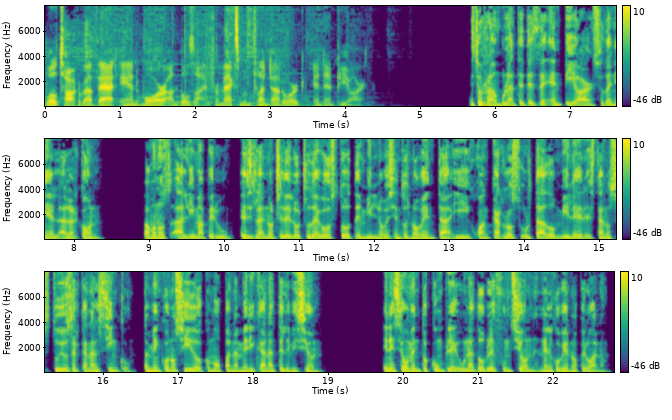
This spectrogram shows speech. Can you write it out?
We'll talk about that and more on Bullseye from MaximumFun.org and NPR. Esto es Raambulante desde NPR. Soy Daniel Alarcón. Vámonos a Lima, Perú. Es la noche del 8 de agosto de 1990 y Juan Carlos Hurtado Miller está en los estudios del Canal 5, también conocido como Panamericana Televisión. En ese momento cumple una doble función en el gobierno peruano.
